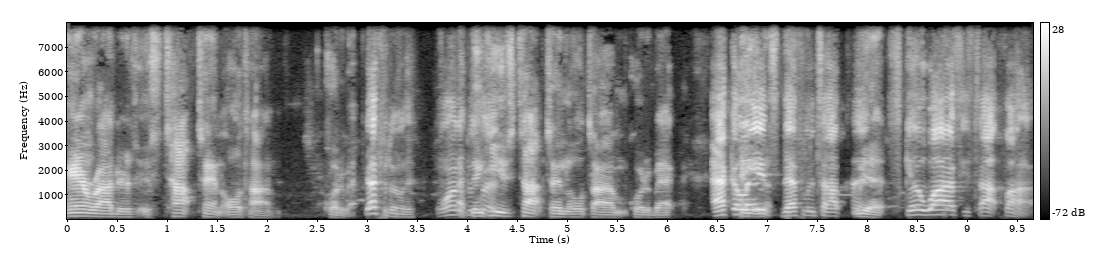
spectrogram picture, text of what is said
Aaron Rodgers is top ten all time quarterback. Definitely. I 100%. think he's top ten all time quarterback. Accolades, definitely top 10. Yeah. Skill wise, he's top five.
